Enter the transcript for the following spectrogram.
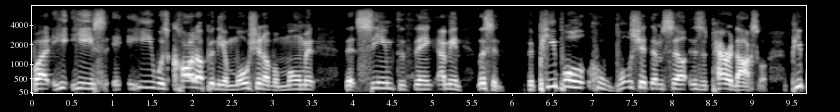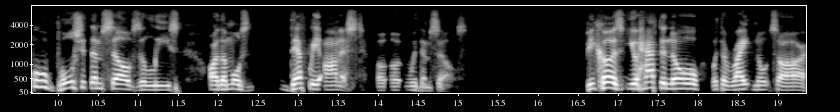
But he he's he was caught up in the emotion of a moment that seemed to think, I mean, listen, the people who bullshit themselves, this is paradoxical. People who bullshit themselves the least are the most deathly honest uh, uh, with themselves. Because you have to know what the right notes are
